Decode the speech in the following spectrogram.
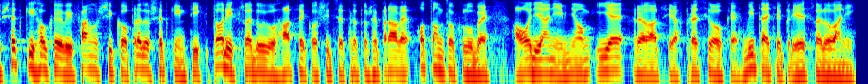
všetkých hokejových fanúšikov, predovšetkým tých, ktorí sledujú HC Košice, pretože práve o tomto klube a o dianí v ňom je relácia v presilovke. Vítajte pri jej sledovaní.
